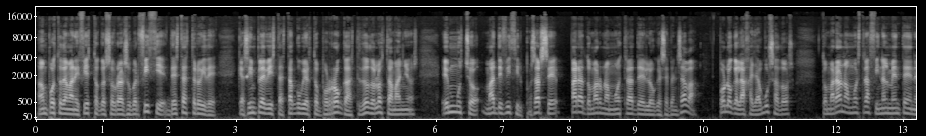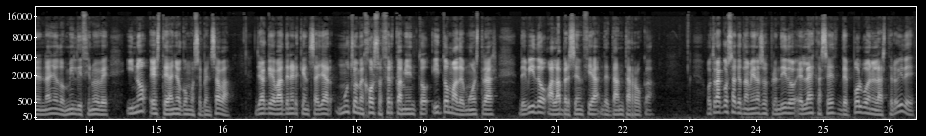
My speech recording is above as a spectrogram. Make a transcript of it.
han puesto de manifiesto que sobre la superficie de este asteroide, que a simple vista está cubierto por rocas de todos los tamaños, es mucho más difícil posarse para tomar una muestra de lo que se pensaba, por lo que la Hayabusa 2 tomará una muestra finalmente en el año 2019 y no este año como se pensaba ya que va a tener que ensayar mucho mejor su acercamiento y toma de muestras debido a la presencia de tanta roca. Otra cosa que también ha sorprendido es la escasez de polvo en el asteroide,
